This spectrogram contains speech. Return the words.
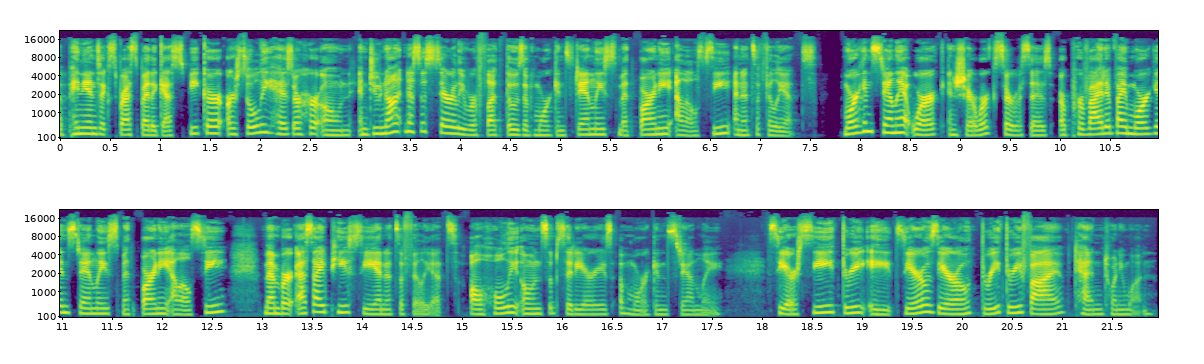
Opinions expressed by the guest speaker are solely his or her own and do not necessarily reflect those of Morgan Stanley Smith Barney, LLC, and its affiliates. Morgan Stanley at Work and ShareWorks services are provided by Morgan Stanley Smith Barney LLC, member SIPC and its affiliates, all wholly owned subsidiaries of Morgan Stanley. CRC 3800335 1021.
